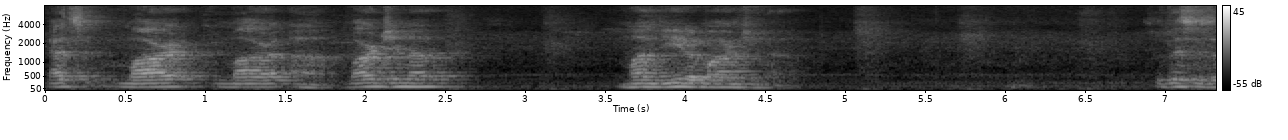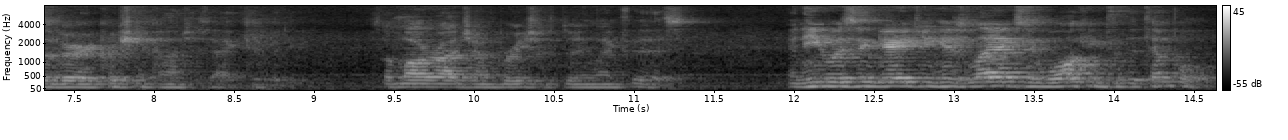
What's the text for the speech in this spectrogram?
That's mar, mar, uh, margina, mandira margina. So this is a very Krishna conscious activity. So Maharaj Ambarish was doing like this. And he was engaging his legs in walking to the temple.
